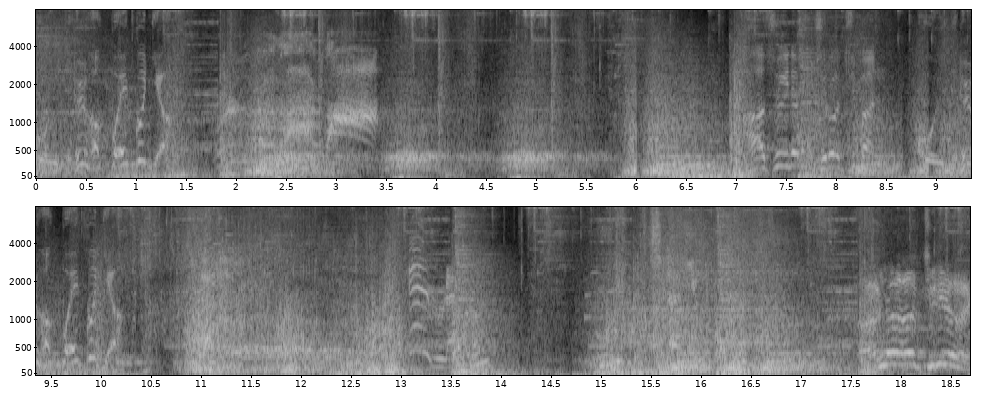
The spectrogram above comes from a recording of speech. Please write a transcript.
골드를 확보했군요. 하수인은 줄었지만 골드를 확보했군요. 하나 드려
